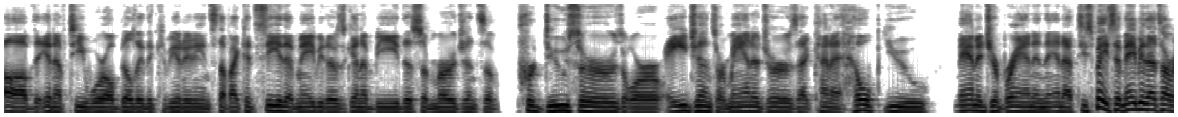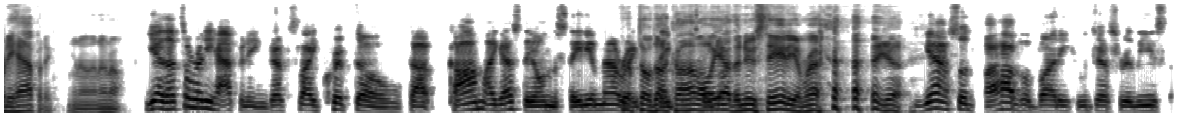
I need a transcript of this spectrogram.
of the NFT world, building the community and stuff, I could see that maybe there's going to be this emergence of producers or agents or managers that kind of help you manage your brand in the NFT space. And maybe that's already happening. You know, I don't know. Yeah, that's already happening. That's like crypto.com, I guess. They own the stadium now, crypto. right? Crypto.com. Oh, yeah, the new stadium, right? yeah. Yeah. So I have a buddy who just released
